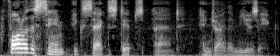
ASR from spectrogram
Follow the same exact steps and enjoy the music.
